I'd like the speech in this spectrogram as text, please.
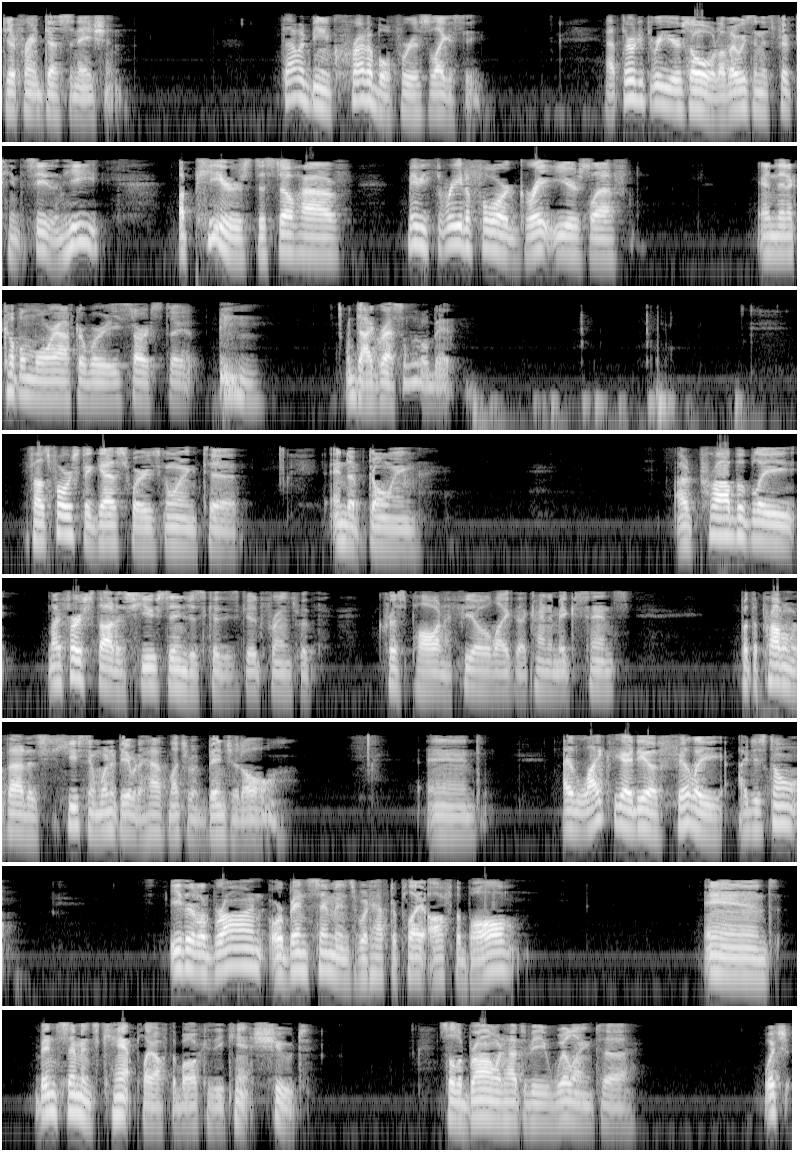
different destination. That would be incredible for his legacy. At 33 years old, although he's in his 15th season, he appears to still have maybe three to four great years left, and then a couple more after where he starts to digress a little bit. If I was forced to guess where he's going to end up going, I'd probably my first thought is Houston just because he's good friends with Chris Paul, and I feel like that kind of makes sense. But the problem with that is Houston wouldn't be able to have much of a bench at all. And I like the idea of Philly. I just don't. Either LeBron or Ben Simmons would have to play off the ball and Ben Simmons can't play off the ball because he can't shoot. So LeBron would have to be willing to, which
